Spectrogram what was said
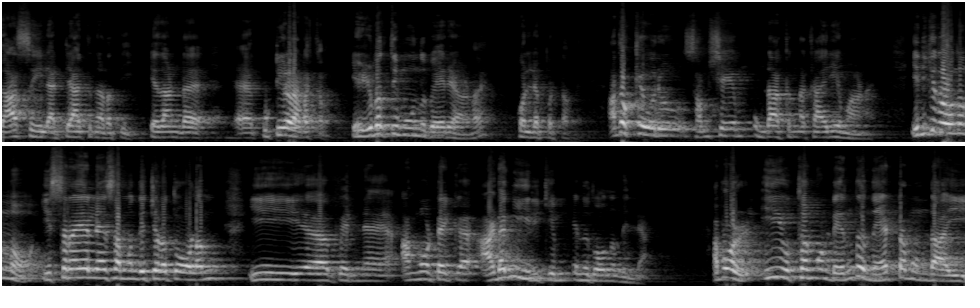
ഗാസയിൽ അറ്റാക്ക് നടത്തി. ഏതാണ്ട് കുട്ടികളടക്കം എഴുപത്തിമൂന്ന് പേരാണ് കൊല്ലപ്പെട്ടത്. അതൊക്കെ ഒരു സംശയം ഉണ്ടാക്കുന്ന കാര്യമാണ്. എനിക്ക് തോന്നുന്നു ഇസ്രയേലിനെ സംബന്ധിച്ചിടത്തോളം ഈ പിന്നെ അങ്ങോട്ടേക്ക് അടങ്ങിയിരിക്കും എന്ന് തോന്നുന്നില്ല. അപ്പോൾ ഈ യുദ്ധം കൊണ്ട് എന്ത് നേട്ടമുണ്ടായി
